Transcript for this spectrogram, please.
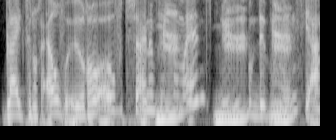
blijkt er nog 11 euro over te zijn op dit Nu? moment. Nu? op dit Nu? moment, ja.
